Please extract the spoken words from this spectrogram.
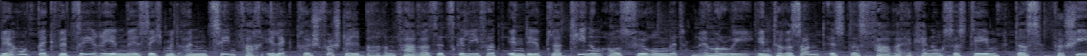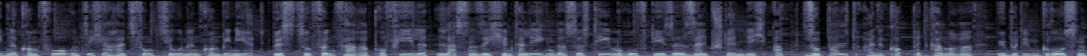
Der Outback wird serienmäßig mit einem zehnfach elektrisch verstellbaren Fahrersitz geliefert, in der Platinum-Ausführung mit Memory. Interessant ist das Fahrererkennungssystem, das verschiedene Komfort- und Sicherheitsfunktionen kombiniert. Bis zu fünf Fahrerprofile lassen sich hinterlegen. Das System ruft diese selbstständig ab, sobald eine Cockpitkamera über dem großen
